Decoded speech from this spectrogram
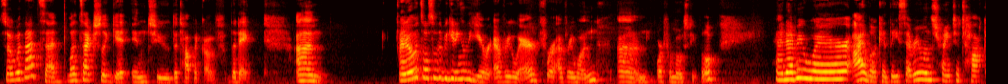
So with that said, let's actually get into the topic of the day. Um, I know it's also the beginning of the year everywhere for everyone, um, or for most people. And everywhere I look, at least, everyone's trying to talk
